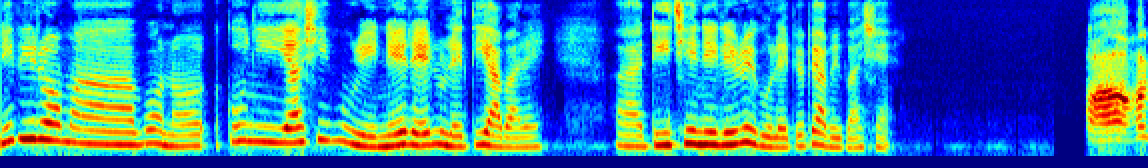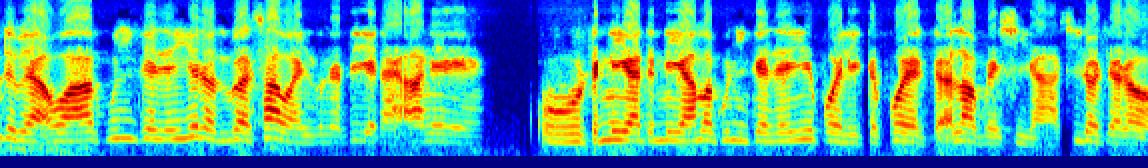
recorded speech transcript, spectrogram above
နေပြည်တော်မှာပေါ့နော်အကူအညီရရှိမှုတွေနည်းတယ်လို့လည်းသိရပါတယ်အာဒီအခြေအနေလေးတွေကိုလည်းပြောပြပေးပါရှင် အော်ဟုတ်တယ်ဗျဟိုဟာကုညီကယ်ဆယ်ရေးတော့သူကစပါပြီဆိုတော့တည့်ရတိုင်းအားနေတယ်ဟိုတနေရာတနေရာမှာကုညီကယ်ဆယ်ရေးဖွဲ့လေးတစ်ဖွဲ့အဲ့လောက်ပဲရှိတာရှိတော့ကြတော့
